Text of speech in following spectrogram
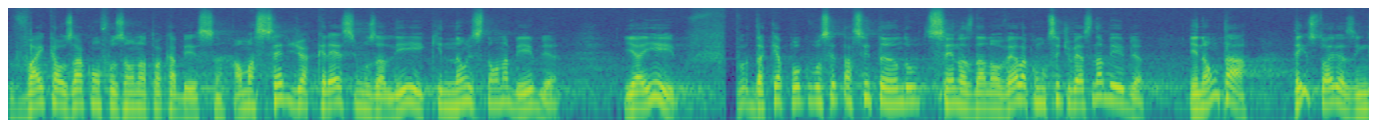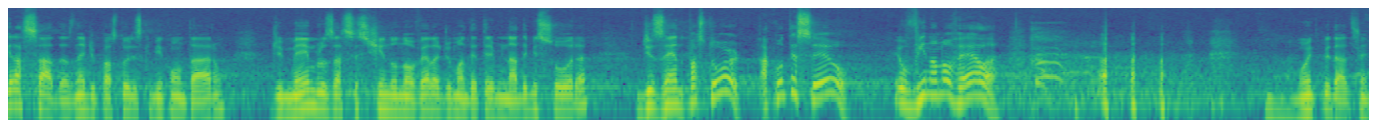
vai causar confusão na tua cabeça. Há uma série de acréscimos ali que não estão na Bíblia. E aí, daqui a pouco você está citando cenas da novela como se estivesse na Bíblia. E não está. Tem histórias engraçadas né, de pastores que me contaram, de membros assistindo novela de uma determinada emissora, dizendo: Pastor, aconteceu, eu vi na novela. Muito cuidado, sim.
